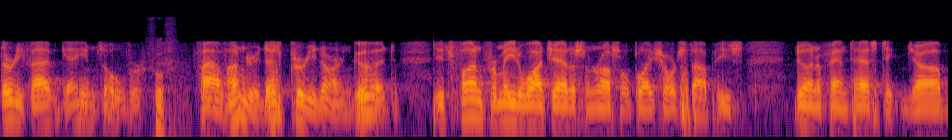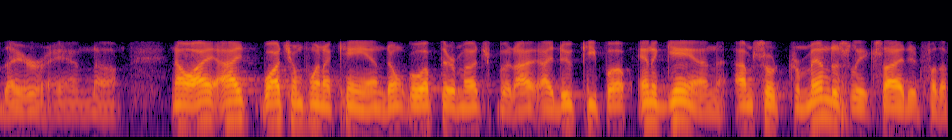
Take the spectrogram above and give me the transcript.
35 games over 500. That's pretty darn good. It's fun for me to watch Addison Russell play shortstop. He's doing a fantastic job there, and uh, no, I, I watch them when I can. Don't go up there much, but I, I do keep up. And again, I'm so tremendously excited for the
